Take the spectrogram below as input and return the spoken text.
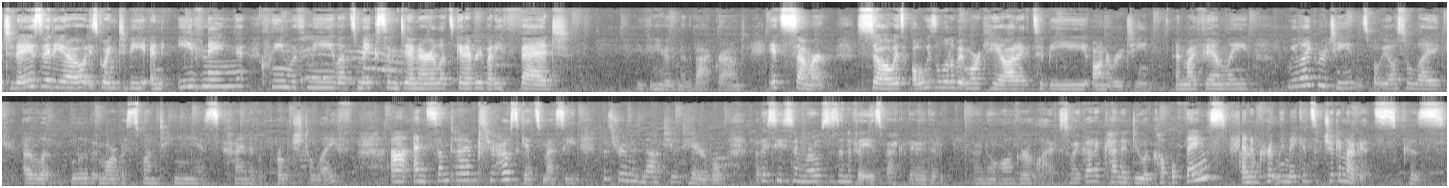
today's video is going to be an evening clean with me. Let's make some dinner. Let's get everybody fed. You can hear them in the background. It's summer, so it's always a little bit more chaotic to be on a routine. And my family, we like routines, but we also like a little bit more of a spontaneous kind of approach to life. Uh, and sometimes your house gets messy. This room is not too terrible, but I see some roses in a vase back there that are no longer alive. So I gotta kind of do a couple things. And I'm currently making some chicken nuggets, because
